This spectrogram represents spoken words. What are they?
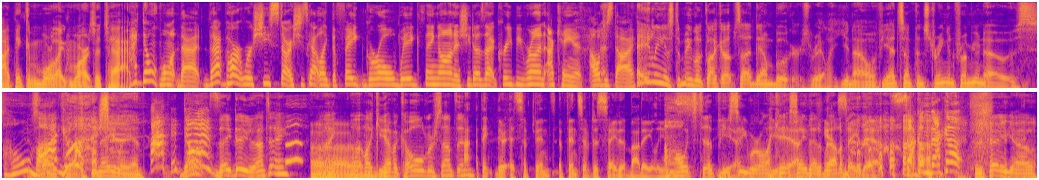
I think more like Mars Attack. I don't want that. That part where she starts, she's got like the fake girl wig thing on and she does that creepy run. I can't. I'll just die. Aliens to me look like upside down boogers, really. You know, if you had something stringing from your nose. Oh it's my like, uh, an alien. It Don't- does. They do, don't they? like, uh, like you have a cold or something? I think it's offen- offensive to say that about aliens. Oh, it's the PC world. I can't say that you about can't 'em. Say that. Suck them back up. there you go.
